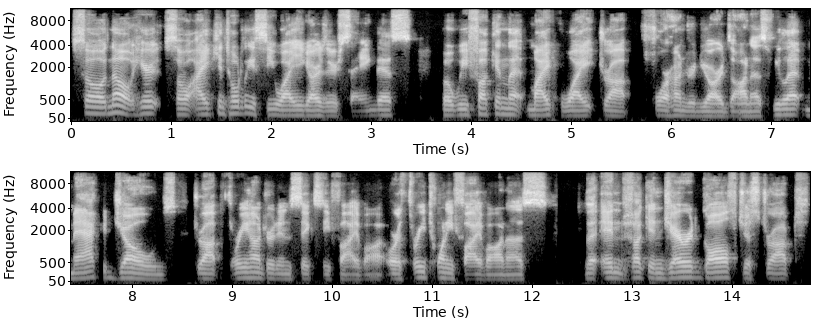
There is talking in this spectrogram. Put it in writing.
so no, here so I can totally see why you guys are saying this, but we fucking let Mike White drop 400 yards on us. We let Mac Jones drop 365 on or 325 on us. The and fucking Jared Goff just dropped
